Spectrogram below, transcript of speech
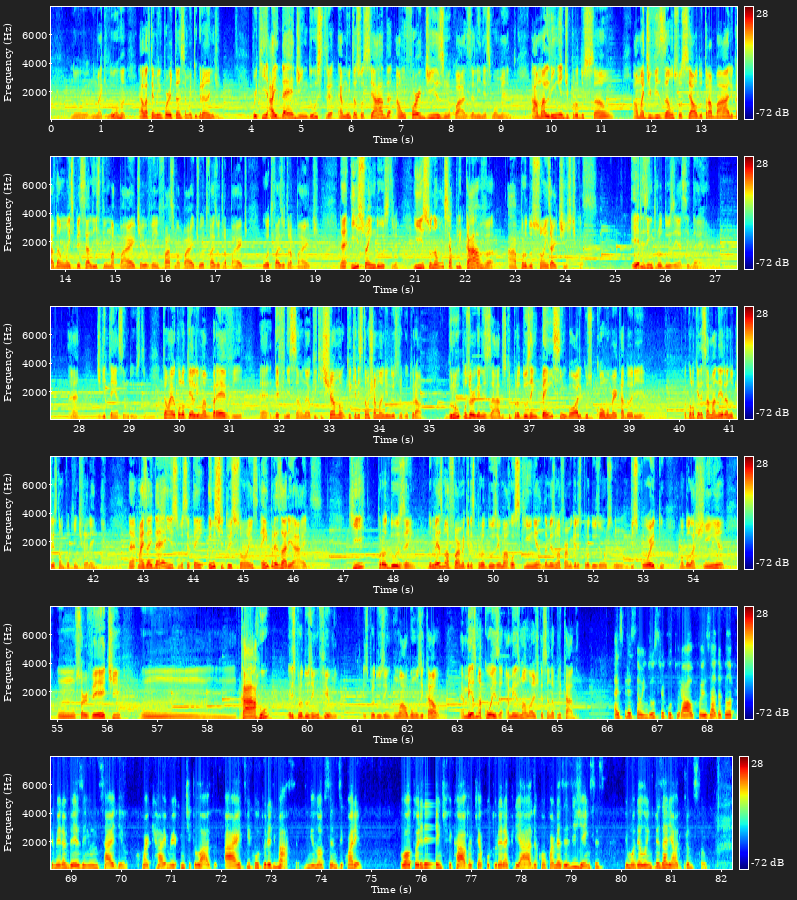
no, no McLuhan, ela tem uma importância muito grande. Porque a ideia de indústria é muito associada a um Fordismo quase ali nesse momento. A uma linha de produção, há uma divisão social do trabalho, cada um é especialista em uma parte, aí eu venho e faço uma parte, o outro faz outra parte, o outro faz outra parte. Né? Isso é indústria. E isso não se aplicava a produções artísticas. Eles introduzem essa ideia né? de que tem essa indústria. Então aí eu coloquei ali uma breve é, definição. Né? O que, que chamam, o que, que eles estão chamando de indústria cultural? Grupos organizados que produzem bens simbólicos como mercadoria. Eu coloquei dessa maneira, no texto é um pouquinho diferente. Né? Mas a ideia é isso: você tem instituições empresariais que produzem, da mesma forma que eles produzem uma rosquinha, da mesma forma que eles produzem um, um biscoito, uma bolachinha, um sorvete, um carro, eles produzem um filme. Eles produzem um álbum musical. É a mesma coisa, a mesma lógica sendo aplicada. A expressão indústria cultural foi usada pela primeira vez em um ensaio de Horkheimer intitulado Arte e Cultura de Massa, de 1940. O autor identificava que a cultura era criada conforme as exigências e o modelo empresarial de produção.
